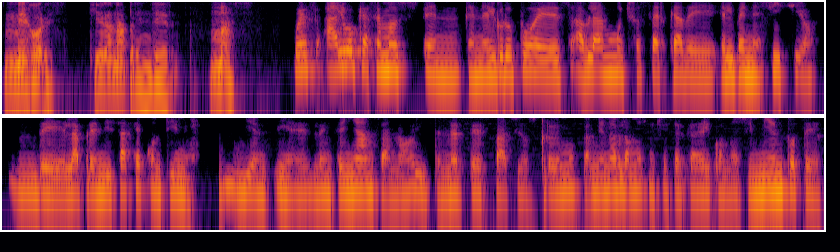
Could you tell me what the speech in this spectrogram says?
mejores, quieran aprender más? Pues algo que hacemos en, el grupo es hablar mucho acerca del beneficio del aprendizaje continuo y, eh, la enseñanza, ¿no? Y tenerte espacios. Que también hablamos mucho acerca del conocimiento, te,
